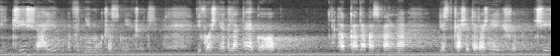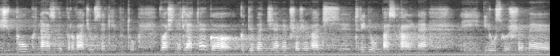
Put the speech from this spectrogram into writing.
I dzisiaj w nim uczestniczyć. I właśnie dlatego Haggada Paschalna jest w czasie teraźniejszym. Dziś Bóg nas wyprowadził z Egiptu. Właśnie dlatego, gdy będziemy przeżywać Triduum Paschalne i, i usłyszymy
